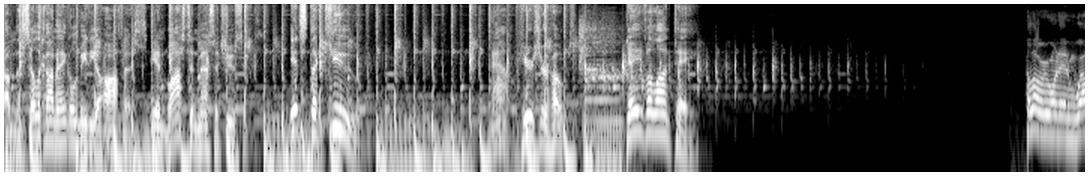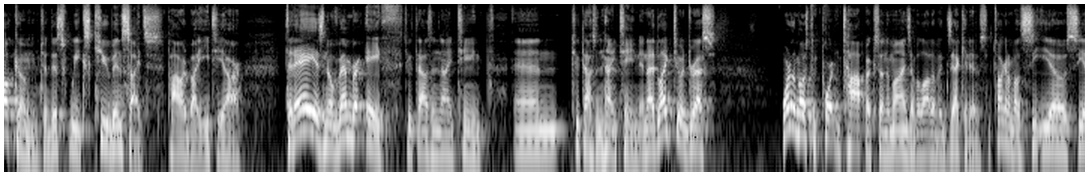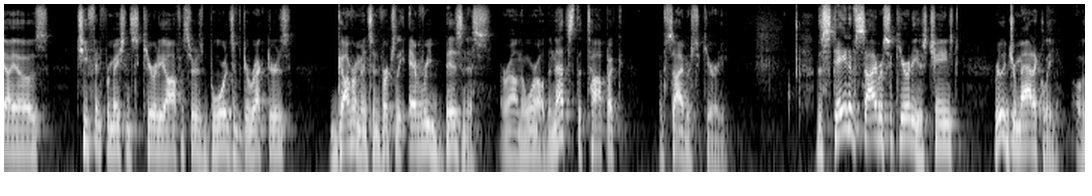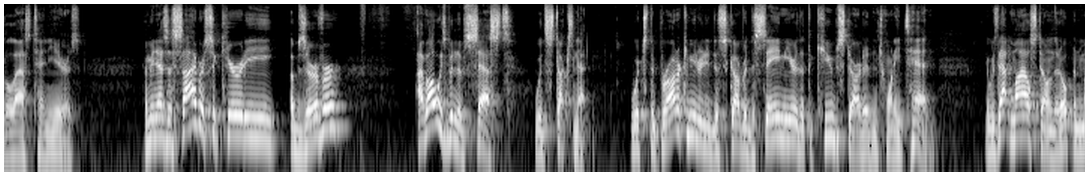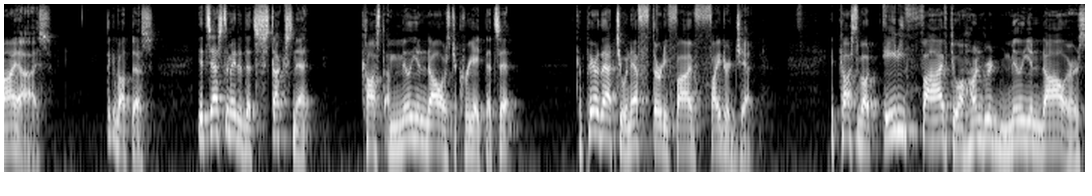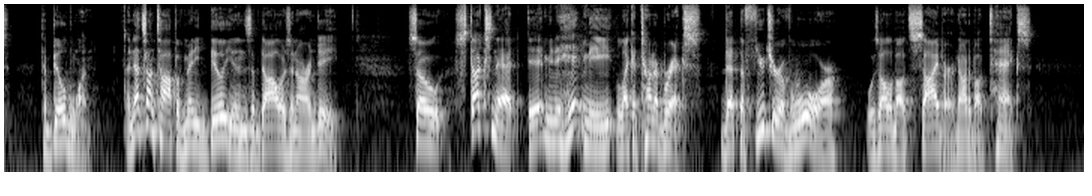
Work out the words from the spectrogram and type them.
From the SiliconANGLE Media office in Boston, Massachusetts, it's theCUBE. Now, here's your host, Dave Vellante. Hello everyone and welcome to this week's CUBE Insights, powered by ETR. Today is November 8th, 2019, and 2019, and I'd like to address one of the most important topics on the minds of a lot of executives. I'm talking about CEOs, CIOs, chief information security officers, boards of directors, governments in virtually every business around the world, and that's the topic of cybersecurity. The state of cybersecurity has changed really dramatically over the last 10 years. I mean, as a cybersecurity observer, I've always been obsessed with Stuxnet which the broader community discovered the same year that theCUBE started in 2010. It was that milestone that opened my eyes. Think about this. It's estimated that Stuxnet cost a million dollars to create, that's it. Compare that to an F-35 fighter jet. It cost about 85 to 100 million dollars to build one. And that's on top of many billions of dollars in R&D. So Stuxnet, I mean, it hit me like a ton of bricks that the future of war was all about cyber, not about tanks.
